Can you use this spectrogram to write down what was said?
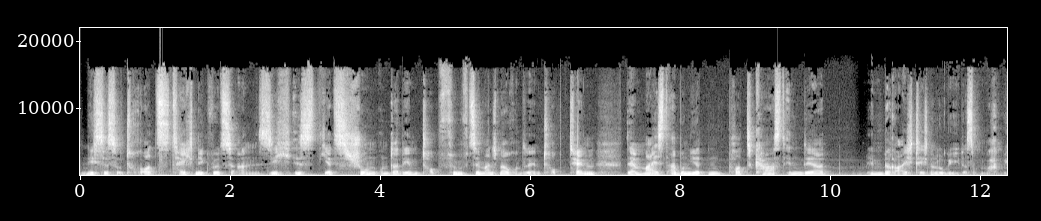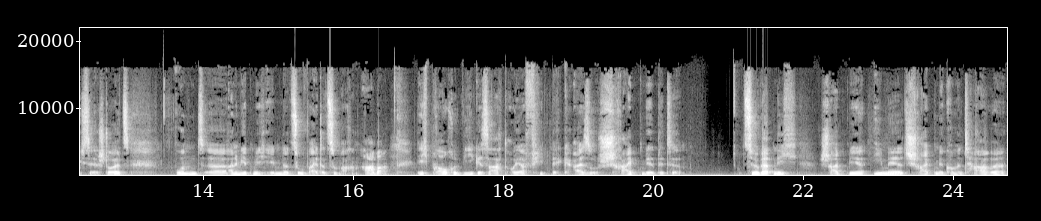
Nichtsdestotrotz, Technikwürze an sich ist jetzt schon unter den Top 15, manchmal auch unter den Top 10 der meist abonnierten Podcast in der, im Bereich Technologie. Das macht mich sehr stolz und äh, animiert mich eben dazu weiterzumachen. Aber ich brauche, wie gesagt, euer Feedback. Also schreibt mir bitte. Zögert nicht, schreibt mir E-Mails, schreibt mir Kommentare,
